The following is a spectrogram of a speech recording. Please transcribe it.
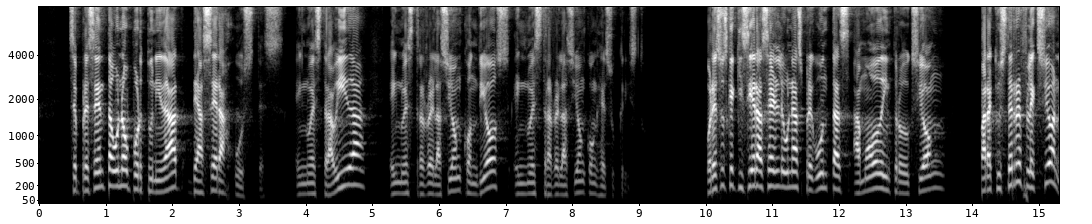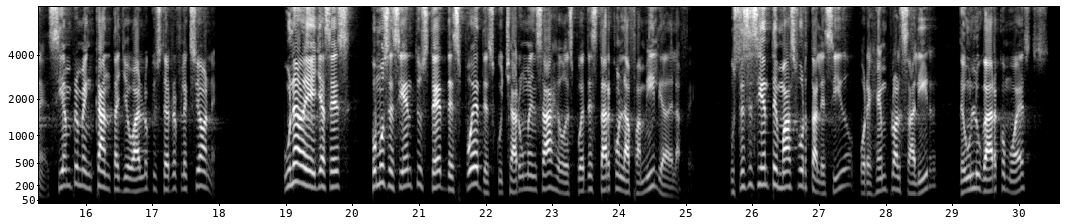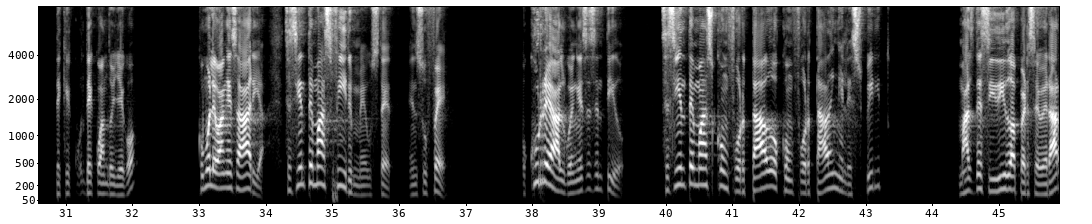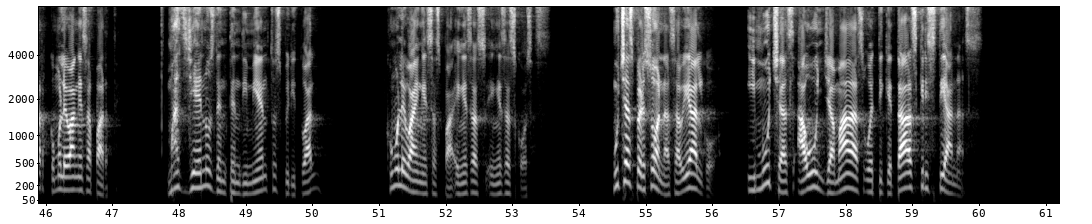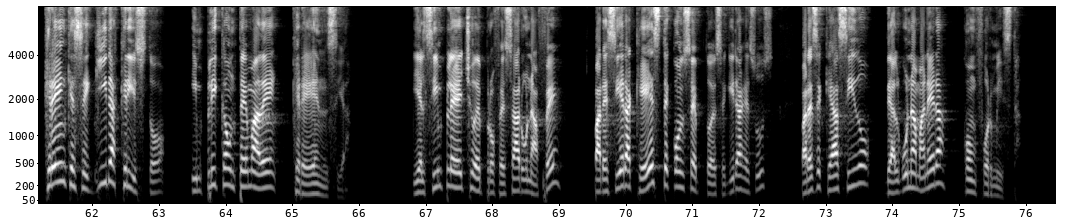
se presenta una oportunidad de hacer ajustes en nuestra vida, en nuestra relación con Dios, en nuestra relación con Jesucristo. Por eso es que quisiera hacerle unas preguntas a modo de introducción para que usted reflexione. Siempre me encanta llevarlo que usted reflexione. Una de ellas es, ¿cómo se siente usted después de escuchar un mensaje o después de estar con la familia de la fe? ¿Usted se siente más fortalecido, por ejemplo, al salir de un lugar como estos, de, que, de cuando llegó? ¿Cómo le va en esa área? ¿Se siente más firme usted en su fe? ¿Ocurre algo en ese sentido? ¿Se siente más confortado o confortada en el espíritu? ¿Más decidido a perseverar? ¿Cómo le va en esa parte? ¿Más llenos de entendimiento espiritual? ¿Cómo le va en esas, en esas, en esas cosas? Muchas personas, había algo, y muchas aún llamadas o etiquetadas cristianas, creen que seguir a Cristo implica un tema de creencia. Y el simple hecho de profesar una fe pareciera que este concepto de seguir a Jesús parece que ha sido de alguna manera conformista.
